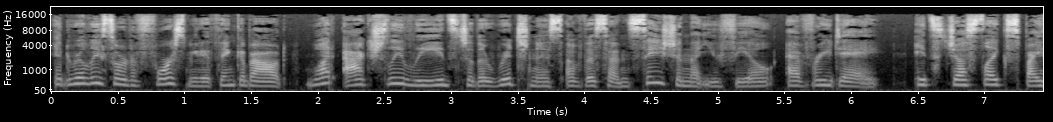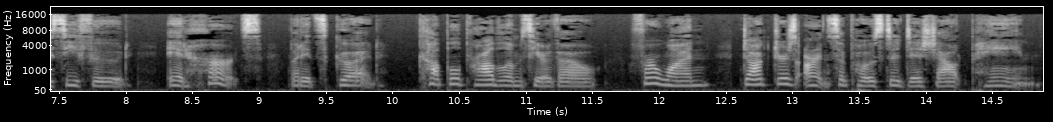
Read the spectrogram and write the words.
It really sort of forced me to think about what actually leads to the richness of the sensation that you feel every day. It's just like spicy food. It hurts, but it's good. Couple problems here though. For one, doctors aren't supposed to dish out pain.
